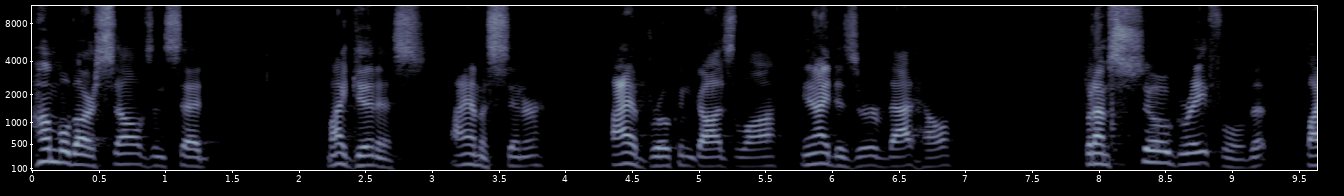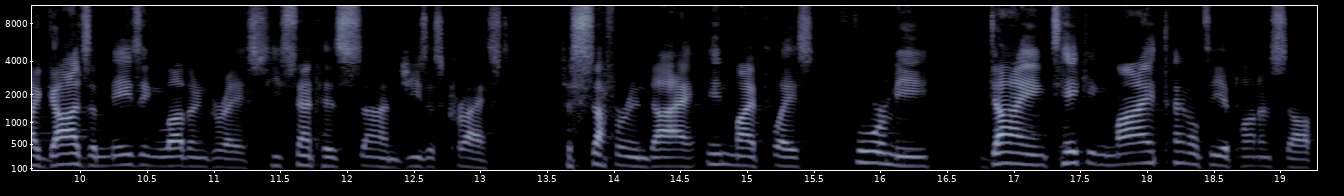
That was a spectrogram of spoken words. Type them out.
humbled ourselves and said, My goodness, I am a sinner. I have broken God's law, and I deserve that hell. But I'm so grateful that by God's amazing love and grace, He sent His Son, Jesus Christ, to suffer and die in my place for me, dying, taking my penalty upon Himself,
